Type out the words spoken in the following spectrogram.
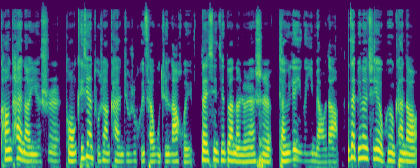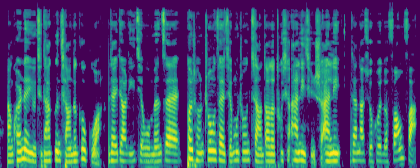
康泰呢，也是从 K 线图上看就是回踩五均拉回，在现阶段呢仍然是强于另一个疫苗的。在评论区也有朋友看到板块内有其他更强的个股啊，大家一定要理解我们在课程中在节目中讲到的图形案例仅是案例。大家呢学会了方法，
